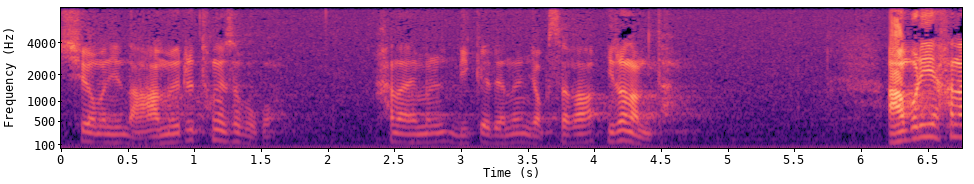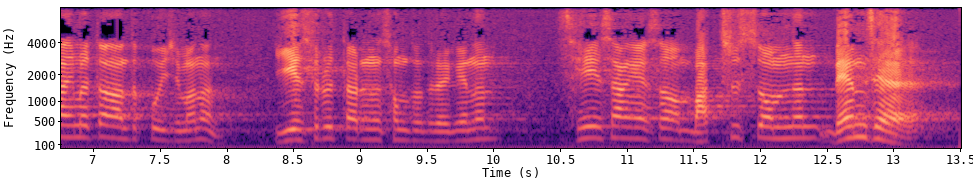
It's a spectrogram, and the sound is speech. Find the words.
시어머니 나무를 통해서 보고 하나님을 믿게 되는 역사가 일어납니다. 아무리 하나님을 떠난 듯 보이지만은 예수를 따르는 성도들에게는 세상에서 맡을 수 없는 냄새.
